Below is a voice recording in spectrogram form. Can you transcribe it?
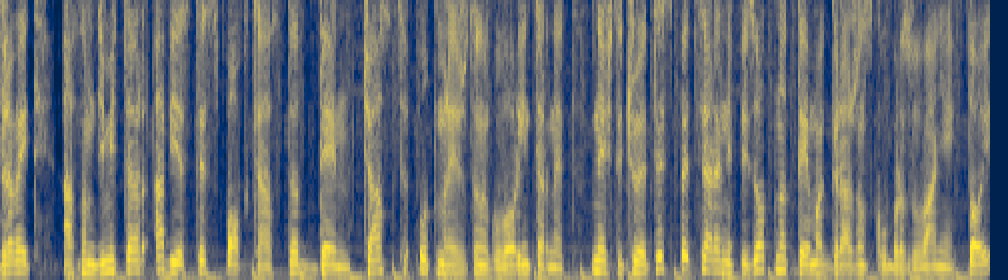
Здравейте, аз съм Димитър, а вие сте с подкаста ДЕН, част от мрежата на Говори Интернет. Днес ще чуете специален епизод на тема гражданско образование. Той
